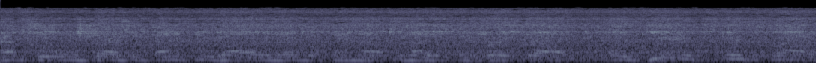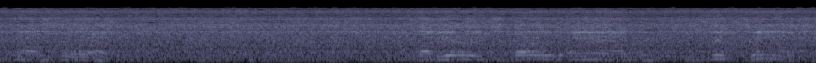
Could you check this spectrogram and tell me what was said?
Absolutely impressive. Thank you to all of them that came out tonight. It's been a great crowd. A huge student crowd across the way. But here it's third and 15.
